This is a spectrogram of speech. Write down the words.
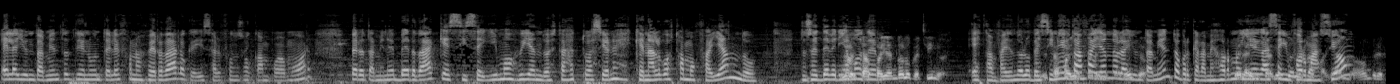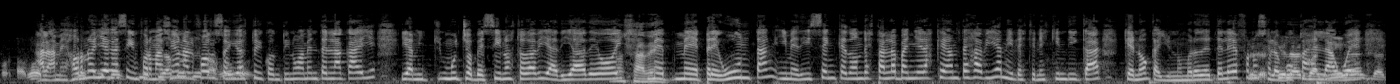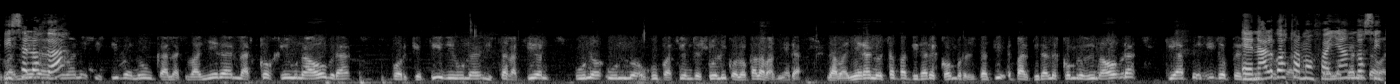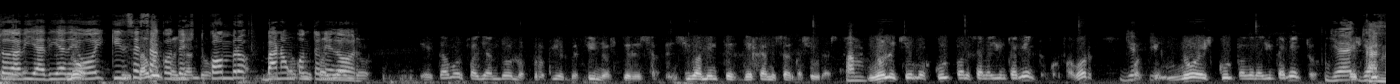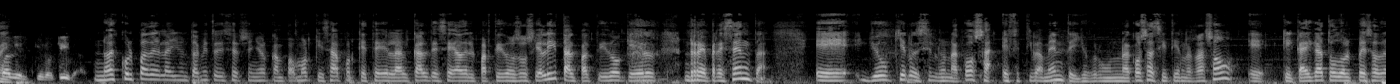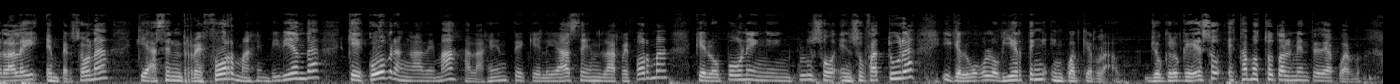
El ayuntamiento tiene un teléfono, es verdad, lo que dice Alfonso Campo Amor, pero también es verdad que si seguimos viendo estas actuaciones es que en algo estamos fallando. Entonces No deberíamos están de... fallando los vecinos. Están fallando los vecinos y Está están fallando el el ayuntamiento, porque a lo mejor no El llega esa no información. fallando, hombre, por favor. A lo mejor no No, llega no, esa no información, Alfonso. Yo estoy continuamente en la calle y a mí muchos vecinos todavía a día de hoy No me, me preguntan y me dicen que dónde están las bañeras que antes habían y les tienes que indicar que no, que hay un número de teléfono, Pero se lo buscas en la web y se los da. No han existido nunca. Las bañeras las coge una obra porque pide una instalación, una, una ocupación de suelo y coloca la bañera. La bañera no está para tirar escombros, está ti- para tirar escombros de una obra que ha pedido permiso En algo estamos fallando si bañera. todavía a día de No, hoy 15 estamos sacos de fallando- escombro van a un contenedor. fallando- estamos fallando los propios vecinos que desaprensivamente dejan esas basuras. Vamos. No le echemos culpas al ayuntamiento, por favor, Yo- porque no es culpa del ayuntamiento, Ya- es ya- culpa Carmen. del que lo tira. No es culpa del ayuntamiento, dice el señor Campamor, quizás porque este, el alcalde sea del Partido Socialista, el partido que él representa. Eh, yo quiero decirle una cosa, efectivamente, yo creo que una cosa sí tiene razón, eh, que caiga todo el peso de la ley en personas que hacen reformas en vivienda, que cobran además a la gente que le hacen la reforma, que lo ponen incluso en su factura y que luego lo vierten en cualquier lado. Yo creo que eso estamos totalmente de acuerdo.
